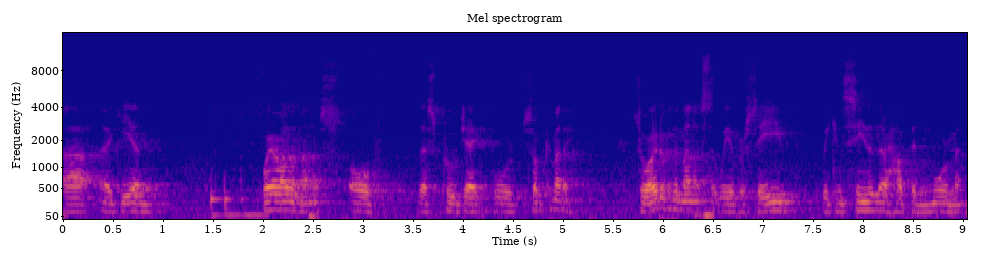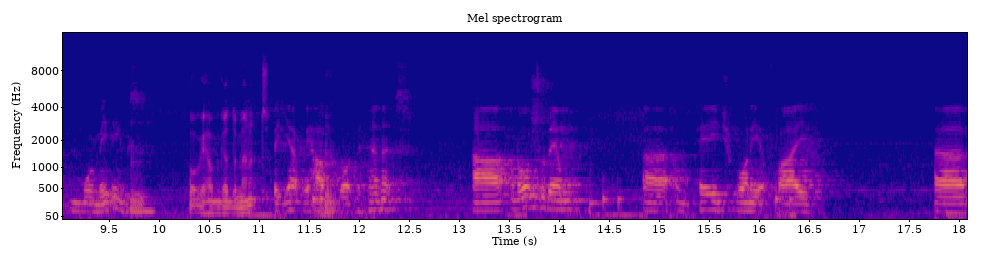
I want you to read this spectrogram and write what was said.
Uh, again, where are the minutes of this project board subcommittee? So out of the minutes that we have received, we can see that there have been more, more meetings, But we haven't got the minutes. but yet we haven't got the minutes. Uh, and also then, uh, on page 185, uh,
